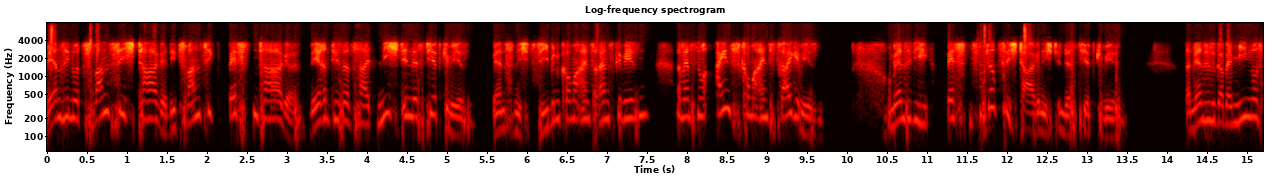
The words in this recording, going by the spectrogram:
Wären Sie nur 20 Tage, die 20 besten Tage während dieser Zeit nicht investiert gewesen, wären es nicht 7,11 gewesen, dann wären es nur 1,13 gewesen. Und wären Sie die besten 40 Tage nicht investiert gewesen, dann wären Sie sogar bei minus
